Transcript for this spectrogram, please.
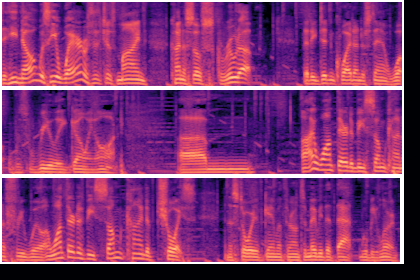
Did he know? Was he aware? Or is his just mind kind of so screwed up that he didn't quite understand what was really going on? Um, I want there to be some kind of free will. I want there to be some kind of choice in the story of Game of Thrones, and maybe that that will be learned.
